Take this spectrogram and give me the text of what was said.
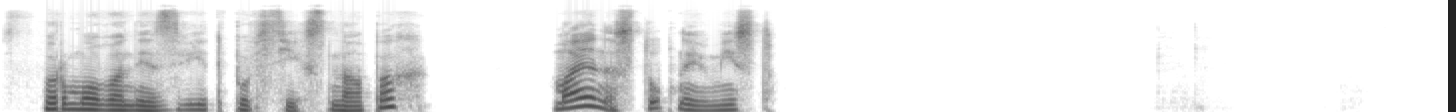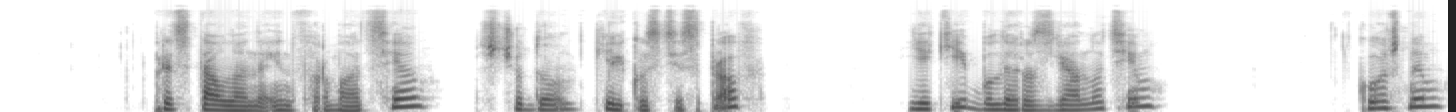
Сформований звіт по всіх СНАПах має наступний вміст. Представлена інформація щодо кількості справ, які були розглянуті кожним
